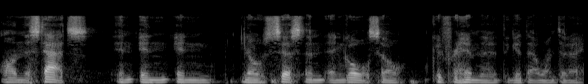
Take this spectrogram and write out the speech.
on the stats in in, in you know assists and, and goals. So good for him to, to get that one today.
